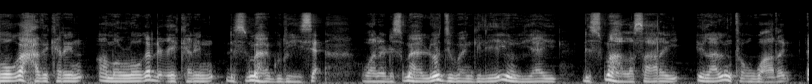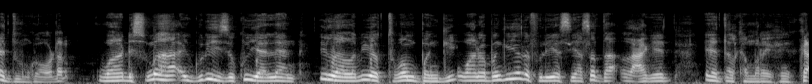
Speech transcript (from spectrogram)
looga xadi karin ama looga dhici karin dhismaha gudihiisa waana dhismaha loo diiwaangeliyey inuu yahay dhismaha la saaray ilaalinta ugu adag adduunka oo dhan waa dhismaha ay gudihiisa ku yaalaan ilaa labiyo toban bangi waana bangiyada fuliya siyaasadda lacageed ee dalka maraykanka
